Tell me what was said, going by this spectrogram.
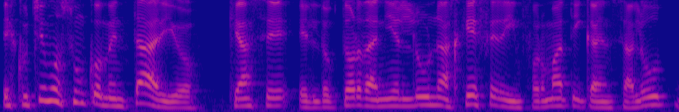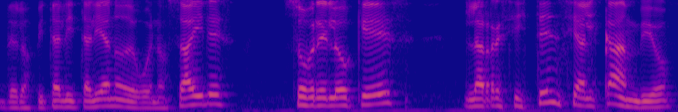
Escuchemos un comentario que hace el doctor Daniel Luna, jefe de informática en salud del Hospital Italiano de Buenos Aires, sobre lo que es la resistencia al cambio,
